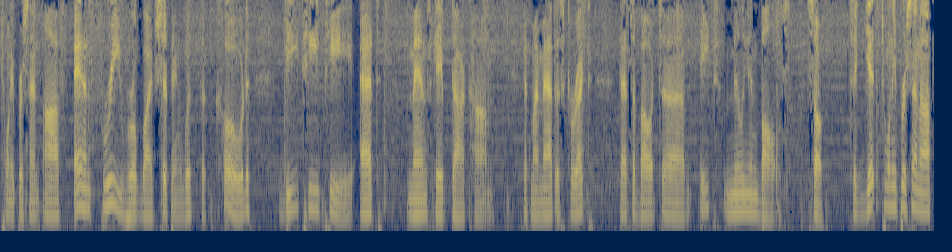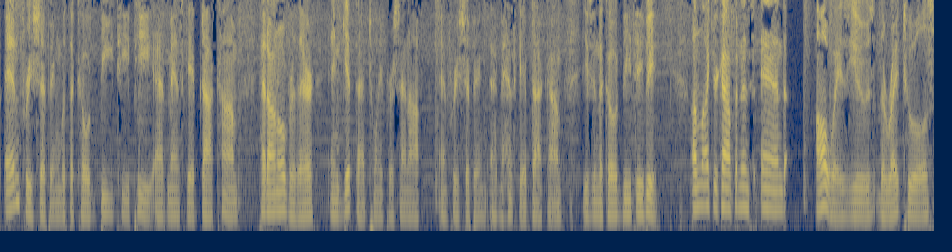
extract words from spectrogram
20% off and free worldwide shipping with the code BTP at manscaped.com. If my math is correct, that's about uh, 8 million balls. So, to get 20% off and free shipping with the code BTP at manscaped.com, head on over there and get that 20% off and free shipping at manscaped.com using the code BTP. Unlock your confidence and always use the right tools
